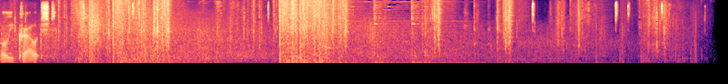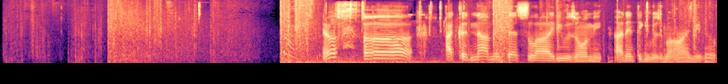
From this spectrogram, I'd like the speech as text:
Oh, he crouched. Uh, I could not make that slide. He was on me. I didn't think he was behind me though.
